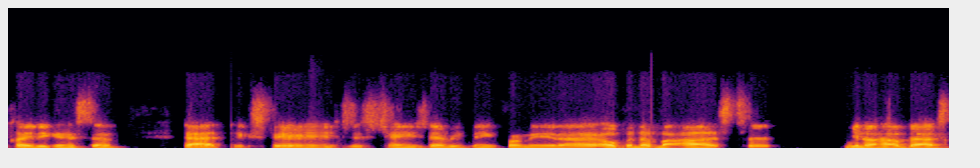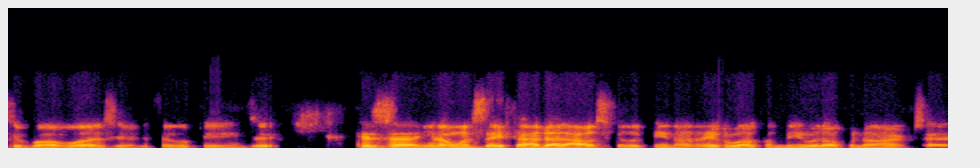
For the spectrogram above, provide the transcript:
played against them, that experience just changed everything for me. It uh, opened up my eyes to you know how basketball was here in the Philippines. Because uh, you know once they found out I was Filipino, they welcomed me with open arms. And,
